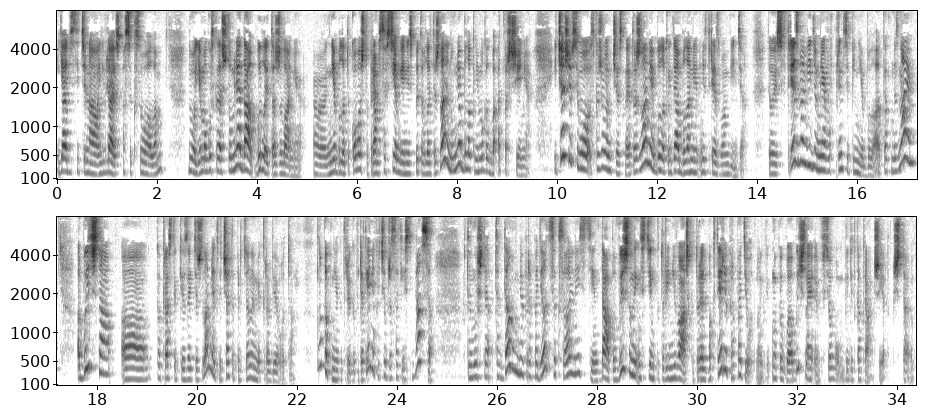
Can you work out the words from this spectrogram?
я действительно являюсь асексуалом, но я могу сказать, что у меня, да, было это желание. Э, не было такого, что прям совсем я не испытывала это желание, но у меня было к нему как бы отвращение. И чаще всего, скажу вам честно, это желание было, когда я была не, в трезвом виде. То есть в трезвом виде у меня его, в принципе, не было. А как мы знаем, обычно э, как раз-таки за эти желания отвечает определенная микробиота. Ну, как некоторые говорят, я не хочу бросать есть мясо, потому что тогда у меня пропадет сексуальный инстинкт. Да, повышенный инстинкт, который не ваш, который от бактерий пропадет. Ну, ну как бы обычно все будет как раньше, я так считаю.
